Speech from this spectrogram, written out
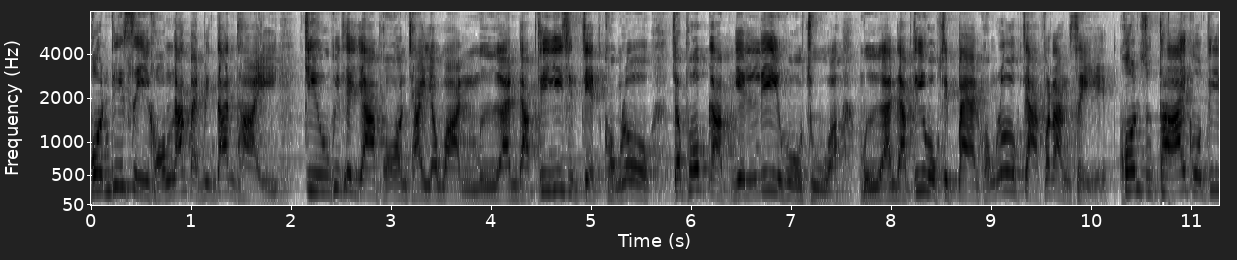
คนที่ 4 ของนักแบดมินตันไทย จิวพิทยาพรชัยวันมืออันดับที่ 27 ของโลก จะพบกับเยลลี่โฮชัว มืออันดับที่ 68 ของโลกจากฝรั่งเศส คนสุดท้ายคนที่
